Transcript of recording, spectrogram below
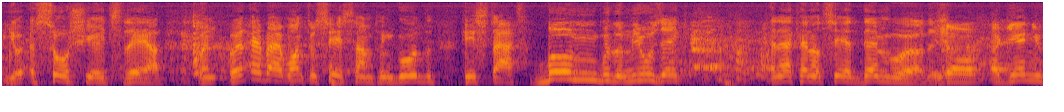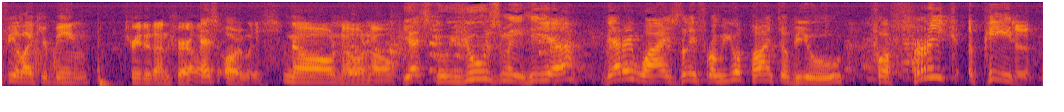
Your associates there. When, whenever I want to say something good, he starts boom with the music, and I cannot say a damn word. here. So again, you feel like you're being treated unfairly. As always. No, no, no. Yes, you use me here very wisely from your point of view for freak appeal.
